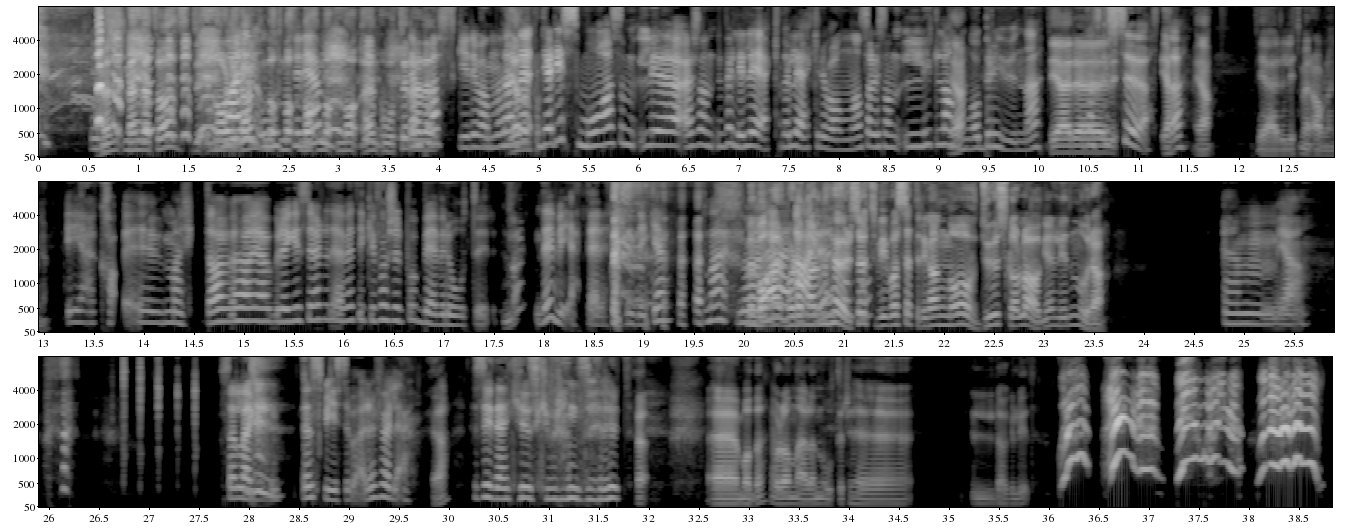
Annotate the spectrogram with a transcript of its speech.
Men, men vet du hva? Nå Hva er du i gang. en oter igjen? En oter Den er plasker i vannet. Nei, det, det- er de små som er sånn veldig lekne og leker i vannet. Og så er de sånn litt lange Ja. og brune. De er eh, Ganske søte. Ja, ja. De er litt mer avlange. Jeg kan, eh, merk, da har jeg registrert at jeg vet ikke forskjell på bever og oter. Det vet jeg rett og slett ikke. Nei. Nå Men hva er, hvordan er den høres sånn ut? Vi bare setter i gang nå. Du skal lage en lyden, Nora. Um, ja. Så lager den Den spiser bare, føler jeg. Ja. Siden jeg ikke husker hvordan den ser ut. Ja. Eh, Madde, hvordan er det en oter lager lyd?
